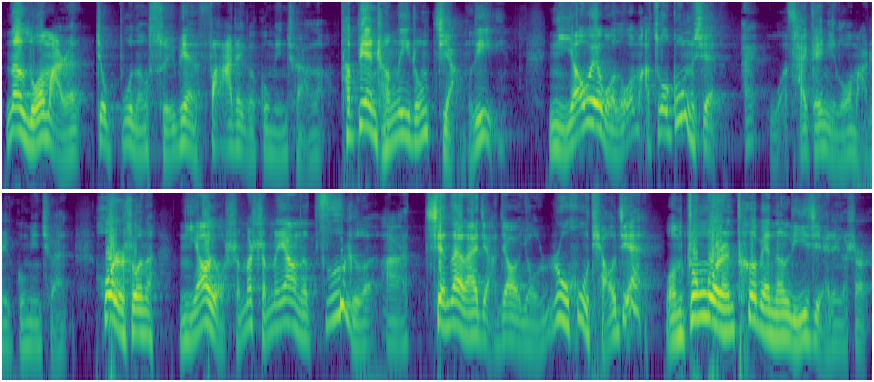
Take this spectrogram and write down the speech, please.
那罗马人就不能随便发这个公民权了，它变成了一种奖励。你要为我罗马做贡献，哎，我才给你罗马这个公民权。或者说呢，你要有什么什么样的资格啊？现在来讲叫有入户条件。我们中国人特别能理解这个事儿。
